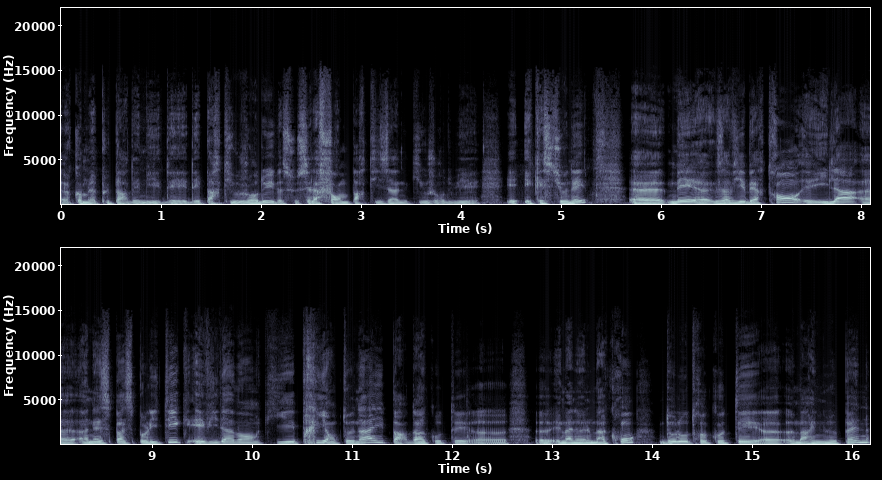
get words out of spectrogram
euh, comme la plupart des, des, des partis aujourd'hui, parce que c'est la forme partisane qui aujourd'hui est, est, est, questionnée. Euh, mais euh, Xavier Bertrand, il a euh, un espace politique évidemment qui est pris en tenaille par d'un côté Emmanuel Macron, de l'autre côté Marine Le Pen.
